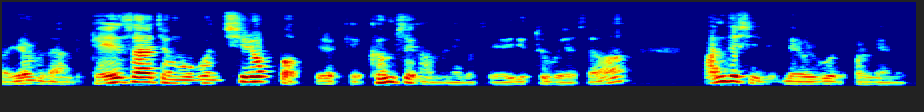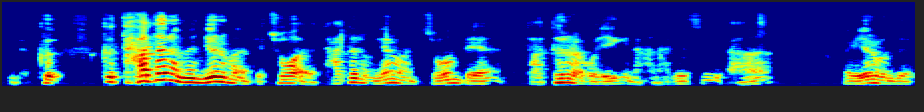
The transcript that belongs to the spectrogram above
여러분들 대사증후군 치료법 이렇게 검색 한번 해보세요. 유튜브에서. 반드시 내 얼굴 보게 하겠습니다. 그, 그 다 들으면 여러분한테 좋아요. 다 들으면 여러분한테 좋은데 다 들으라고 얘기는 안 하겠습니다. 그러니까 여러분들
